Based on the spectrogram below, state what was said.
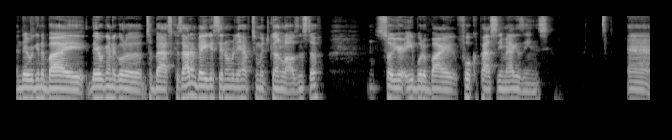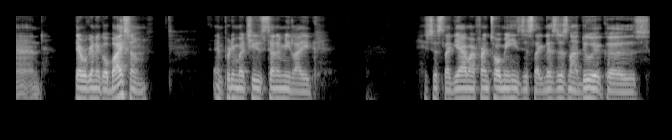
and they were gonna buy they were gonna go to, to Bass because out in Vegas they don't really have too much gun laws and stuff. So you're able to buy full capacity magazines. And they were gonna go buy some. And pretty much he was telling me like he's just like, Yeah, my friend told me he's just like, let's just not do it because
